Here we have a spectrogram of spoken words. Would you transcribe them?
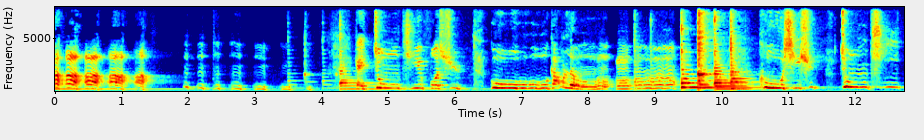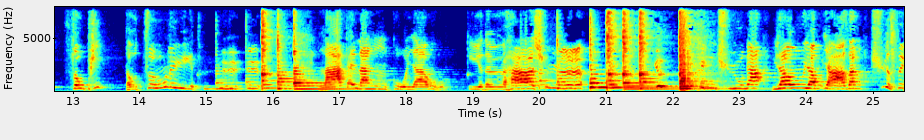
哈哈哈哈哈！该中天佛须过高楼，可惜须中天走偏都走了头，哪个能过呀？一头哈血，听曲啊，摇摇呀上血声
